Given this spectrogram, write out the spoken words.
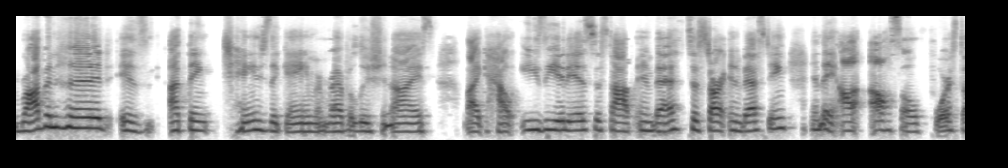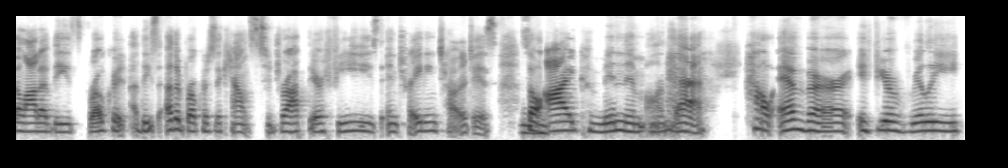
Robinhood is, I think, changed the game and revolutionized like how easy it is to stop invest to start investing. And they also forced a lot of these broker these other brokers accounts to drop their fees and trading charges. Mm-hmm. So I commend them on that. However, if you're really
